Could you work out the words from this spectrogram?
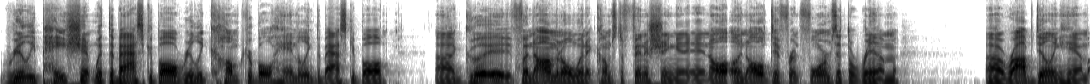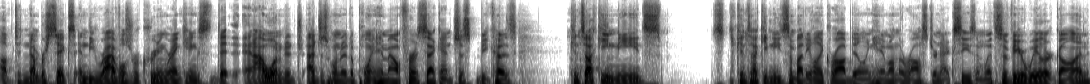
Really patient with the basketball, really comfortable handling the basketball. Uh, good, phenomenal when it comes to finishing in all in all different forms at the rim. Uh, Rob Dillingham up to number six in the rivals recruiting rankings. That, and I wanted to, I just wanted to point him out for a second, just because Kentucky needs Kentucky needs somebody like Rob Dillingham on the roster next season. With Sahvir Wheeler gone,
